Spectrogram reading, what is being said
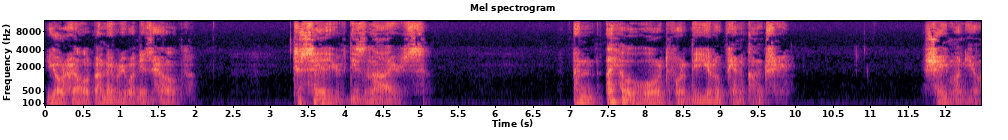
your help and everybody's help to save these lives. And I have a word for the European country. Shame on you.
